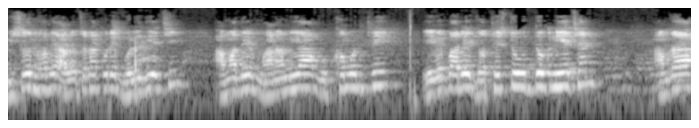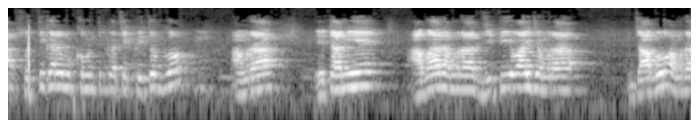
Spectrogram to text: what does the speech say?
বিশদভাবে আলোচনা করে বলে দিয়েছি। আমাদের মাননীয় মুখ্যমন্ত্রী এ ব্যাপারে যথেষ্ট উদ্যোগ নিয়েছেন। আমরা সত্যিকারের মুখ্যমন্ত্রীর কাছে কৃতজ্ঞ। আমরা এটা নিয়ে আবার আমরা জিপি ওয়াইজ আমরা যাব, আমরা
